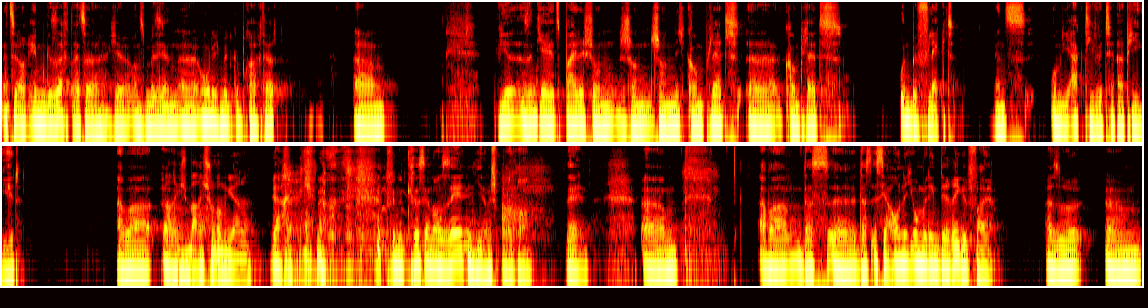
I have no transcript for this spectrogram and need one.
hat ja auch eben gesagt, als er hier uns ein bisschen äh, Honig mitgebracht hat. Ähm, wir sind ja jetzt beide schon, schon, schon nicht komplett, äh, komplett unbefleckt, wenn es um die aktive Therapie geht. Aber ähm, mache ich, mach ich schon ungern. Ja, genau. Findet Christian auch selten hier im Sportraum. Selten. Ähm, aber das, äh, das ist ja auch nicht unbedingt der Regelfall. Also ähm,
